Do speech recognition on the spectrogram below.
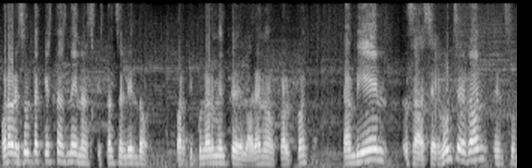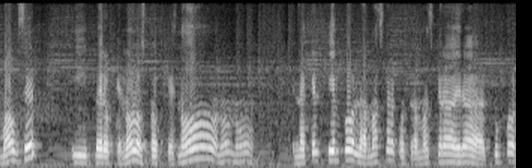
Ahora resulta que estas nenas que están saliendo particularmente de la arena local, también, o sea, según se dan en su Mauser, y pero que no los toques. No, no, no. En aquel tiempo la máscara contra máscara era tú por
